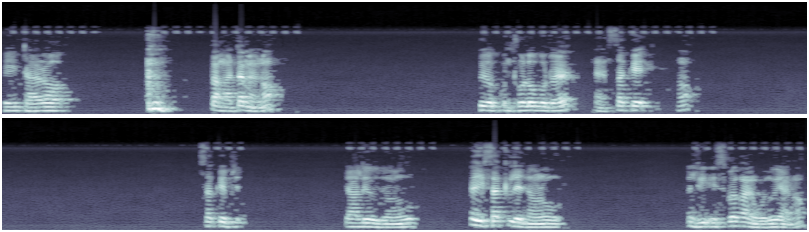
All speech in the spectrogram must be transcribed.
က်တစ်စက်နေနဲ့ကျွန်တော်တို့စကူလေးကိုအခုလိုမျိုးပေါက်ဖောက်မယ်နော်ဒီဒါတော့ပန်ငါတက်မယ်နော်ပြီးတော့ control လုပ်ဖို့အတွက် circuit နော် circuit ပြားလေးကိုကျွန်တော်တို့အဲ့ဒီ circuit လေးကျွန်တော်တို့အဲ့ဒီ expert ကနေဝင်လို့ရနော်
